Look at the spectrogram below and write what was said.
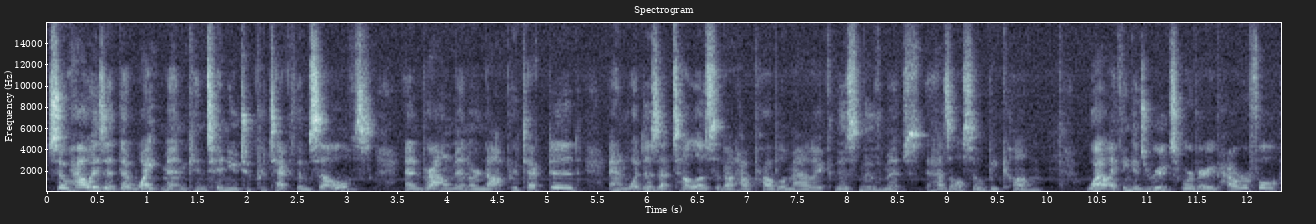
So how is it that white men continue to protect themselves and brown men are not protected? And what does that tell us about how problematic this movement has also become? While I think its roots were very powerful,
